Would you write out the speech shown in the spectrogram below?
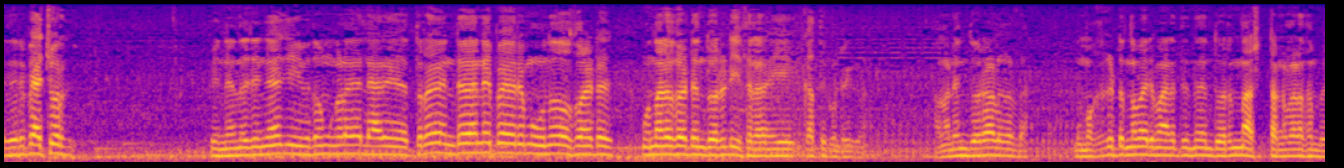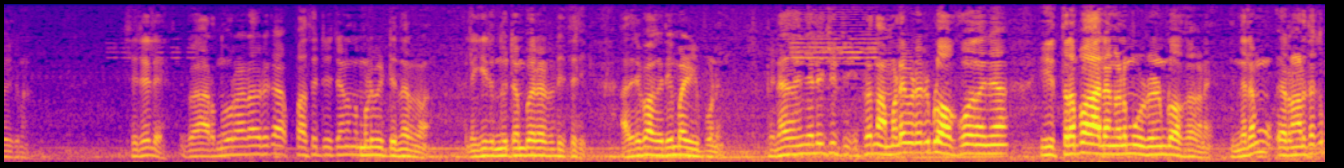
ഇതൊരു പാച്ച് വർക്ക് പിന്നെ എന്താ വെച്ച് കഴിഞ്ഞാൽ ജീവിതം നിങ്ങൾ എല്ലാവരും എത്ര എന്റെ തന്നെ ഇപ്പൊ ഒരു മൂന്ന് ദിവസമായിട്ട് മൂന്നാൽ ദിവസമായിട്ട് എന്തോരം ഡീസലാണ് ഈ കത്തിക്കൊണ്ടിരിക്കുന്നത് അങ്ങനെ എന്തോരം ആളുകളുടെ. നമുക്ക് കിട്ടുന്ന വരുമാനത്തിൽ നിന്ന് എന്തോരം നഷ്ടങ്ങളാണ് സംഭവിക്കുന്നത് ശരിയല്ലേ? ഇപ്പൊ അറുന്നൂറ് രൂപയുടെ ഒരു കപ്പാസിറ്റി വെച്ചാണ് നമ്മൾ വീട്ടിൽ നിന്ന് ഇറങ്ങണം അല്ലെങ്കിൽ ഇരുന്നൂറ്റമ്പത് രൂപയുടെ ഡീസൽ അതിന് പകുതിയും വഴി പോണേ. പിന്നെ അത് കഴിഞ്ഞാൽ ചുറ്റി ഇപ്പൊ നമ്മുടെ ഇവിടെ ഒരു ബ്ലോക്ക് വന്നു കഴിഞ്ഞാൽ ഇത്ര പാലങ്ങൾ മുഴുവൻ ബ്ലോക്ക് ആകണേ ഇന്നലെ എറണാകുളത്തേക്ക്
